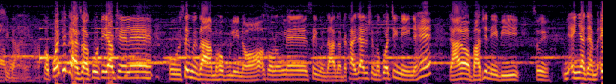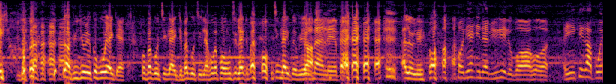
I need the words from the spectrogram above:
တာပေါ့ဟိုပွဲဖြစ်တာဆိုတော့ကိုတယောက်တည်းလဲဟိုစိတ်ဝင်စားမဟုတ်ဘူးလေနော်အကုန်လုံးလဲစိတ်ဝင်စားတော့တခါကြလို့ရှိရင်မကွက်ကြည့်နေနေဟဲ့ဒါကတော့ဘာဖြစ်နေပြီဆိုရင်အိမ်ညကြမ်းမအိတ်တော့သူကဗီဒီယိုတွေကိုကိုရိုက်တယ်ဟိုဘက်ကိုကြည့်လိုက်ဒီဘက်ကိုကြည့်လိုက်ဟိုဘက်ဖုန်းကြည့်လိုက်ဒီဘက်ဖုန်းကြည့်လိုက်ဆိုပြီးတော့မှန်လေပေါ့အဲ့လိုလေးပေါ့ဟိုဒီကအင်တာဗျူးတွေလို့ပေါ့ဟိုအရင်ခေတ်ကပွဲ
